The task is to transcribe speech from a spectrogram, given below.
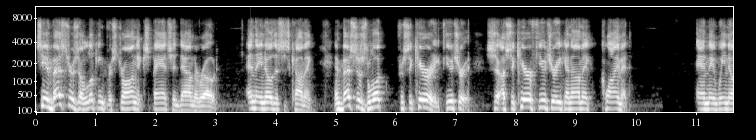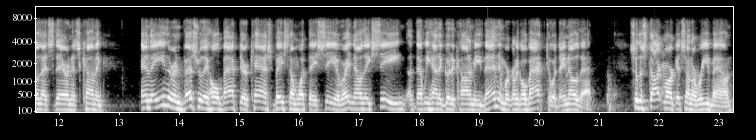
See, investors are looking for strong expansion down the road, and they know this is coming. Investors look for security, future, a secure future economic climate, and then we know that's there and it's coming and they either invest or they hold back their cash based on what they see. Right now, they see that we had a good economy then, and we're going to go back to it. They know that. So the stock market's on a rebound.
